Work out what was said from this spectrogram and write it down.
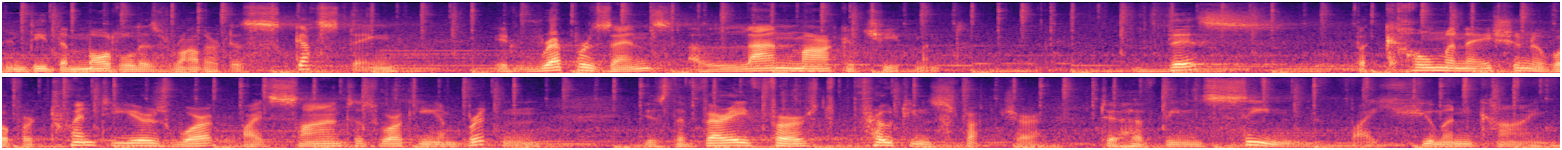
indeed the model is rather disgusting, it represents a landmark achievement. This, the culmination of over 20 years' work by scientists working in Britain, is the very first protein structure to have been seen by humankind.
